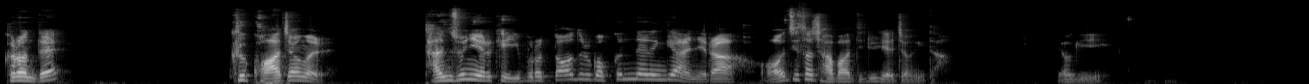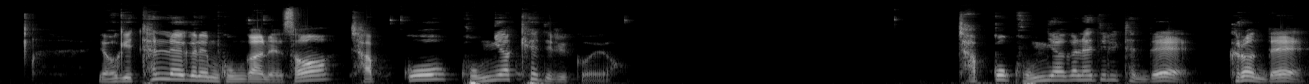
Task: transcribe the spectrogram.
그런데 그 과정을 단순히 이렇게 입으로 떠들고 끝내는 게 아니라 어디서 잡아드릴 예정이다. 여기 여기 텔레그램 공간에서 잡고 공략해 드릴 거예요. 잡고 공략을 해 드릴 텐데 그런데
